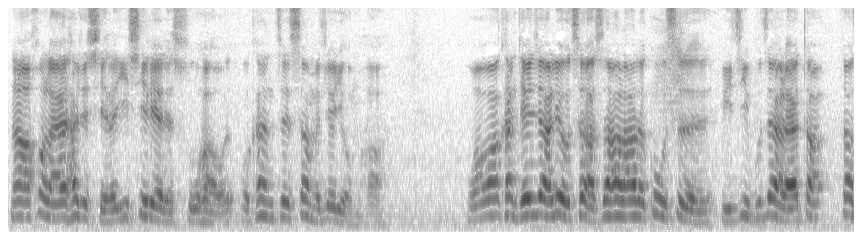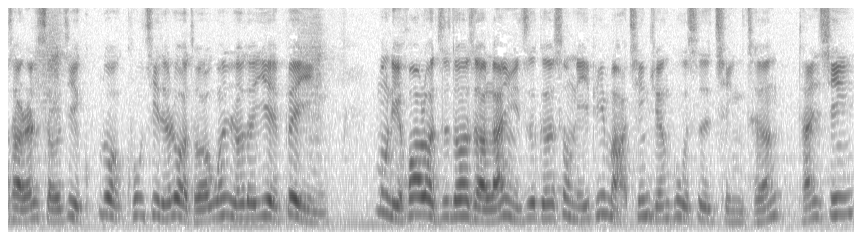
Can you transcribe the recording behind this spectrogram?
那后来他就写了一系列的书哈，我我看这上面就有嘛哈，娃娃看天下六册，撒哈拉的故事，雨季不再来，稻稻草人手记，落哭泣的骆驼，温柔的夜背影。梦里花落知多少？蓝雨之歌送你一匹马。清泉故事，倾城谈心，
